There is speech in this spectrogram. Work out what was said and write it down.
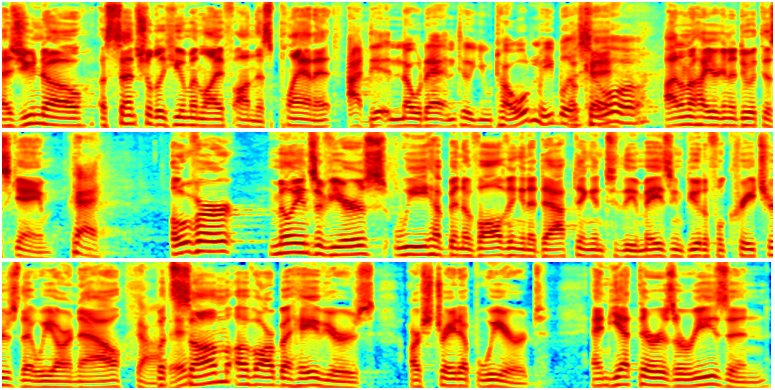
as you know, essential to human life on this planet. I didn't know that until you told me, but Okay. sure. I don't know how you're going to do it this game. Okay. Over millions of years, we have been evolving and adapting into the amazing, beautiful creatures that we are now. Got but it. some of our behaviors are straight up weird. And yet, there is a reason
